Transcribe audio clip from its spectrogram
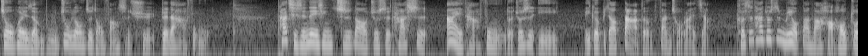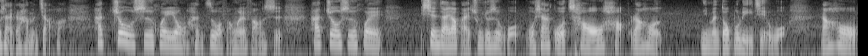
就会忍不住用这种方式去对待他父母。他其实内心知道，就是他是爱他父母的，就是以一个比较大的范畴来讲。可是他就是没有办法好好坐下来跟他们讲话，他就是会用很自我防卫的方式，他就是会现在要摆出就是我我现在过超好，然后你们都不理解我，然后。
